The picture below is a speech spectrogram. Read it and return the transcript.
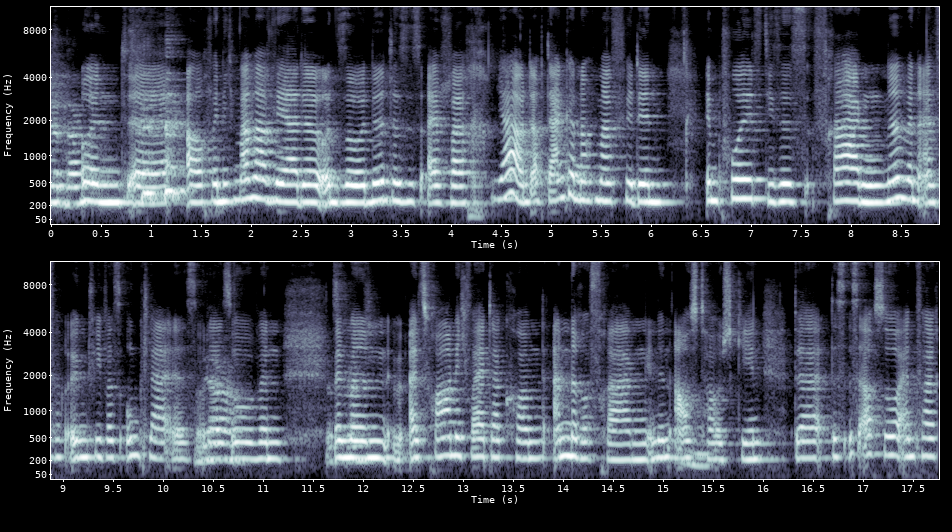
Ja, und äh, auch wenn ich Mama werde und so, ne, das ist einfach, ja, und auch danke nochmal für den Impuls, dieses Fragen, ne, wenn einfach irgendwie was unklar ist oder ja, so, wenn, wenn man als Frau nicht weiterkommt, andere Fragen, in den. Austausch mhm. gehen. Da, das ist auch so einfach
